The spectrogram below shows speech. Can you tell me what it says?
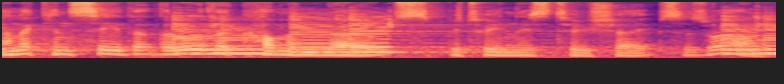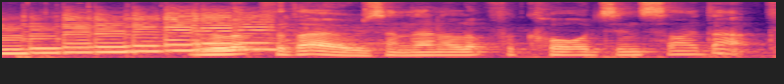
And I can see that there are other common notes between these two shapes as well. And I look for those and then I look for chords inside that.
